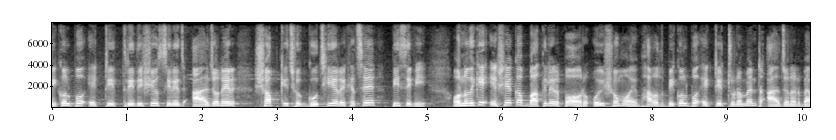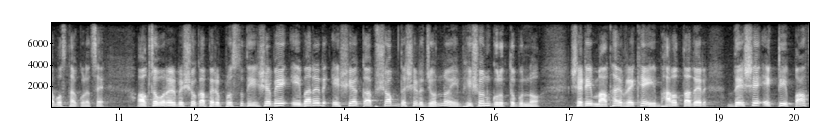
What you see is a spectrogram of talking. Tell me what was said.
বিকল্প একটি ত্রিদেশীয় সিরিজ আয়োজনের সবকিছু গুছিয়ে রেখেছে পিসিবি। অন্যদিকে, এশিয়া কাপ বাতিলের পর ওই সময় ভারত বিকল্প একটি টুর্নামেন্ট আয়োজনের ব্যবস্থা করেছে। অক্টোবরের বিশ্বকাপের প্রস্তুতি হিসেবে এবারের এশিয়া কাপ সব দেশের জন্যই ভীষণ গুরুত্বপূর্ণ। সেটি মাথায় রেখেই ভারত তাদের দেশে একটি পাঁচ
